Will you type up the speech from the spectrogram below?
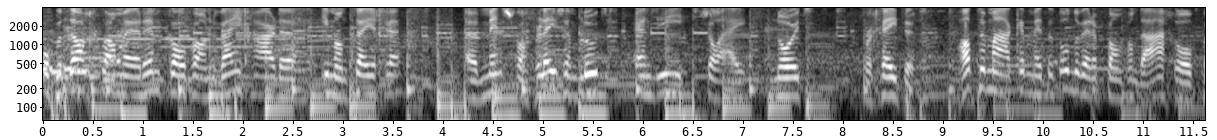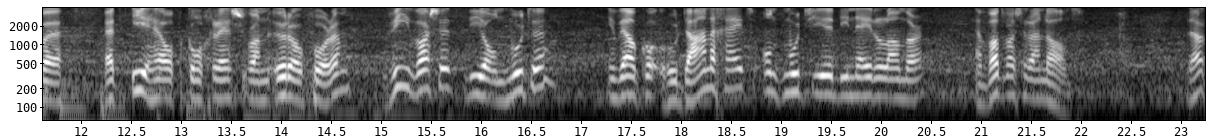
Op een dag kwam eh, Remco van Wijngaarden iemand tegen, een mens van vlees en bloed, en die zal hij nooit vergeten. Had te maken met het onderwerp van vandaag op eh, het e-health congres van Euroforum. Wie was het die je ontmoette? In welke hoedanigheid ontmoette je die Nederlander? En wat was er aan de hand? Ja,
